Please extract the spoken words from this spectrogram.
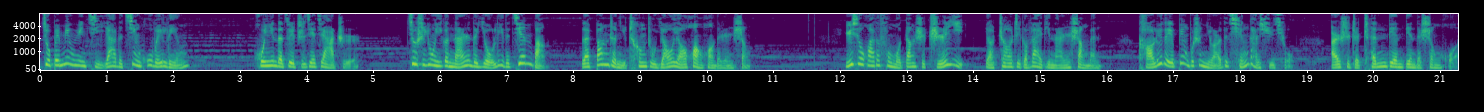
就被命运挤压的近乎为零。婚姻的最直接价值，就是用一个男人的有力的肩膀，来帮着你撑住摇摇晃晃的人生。余秀华的父母当时执意要招这个外地男人上门，考虑的也并不是女儿的情感需求，而是这沉甸甸的生活。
